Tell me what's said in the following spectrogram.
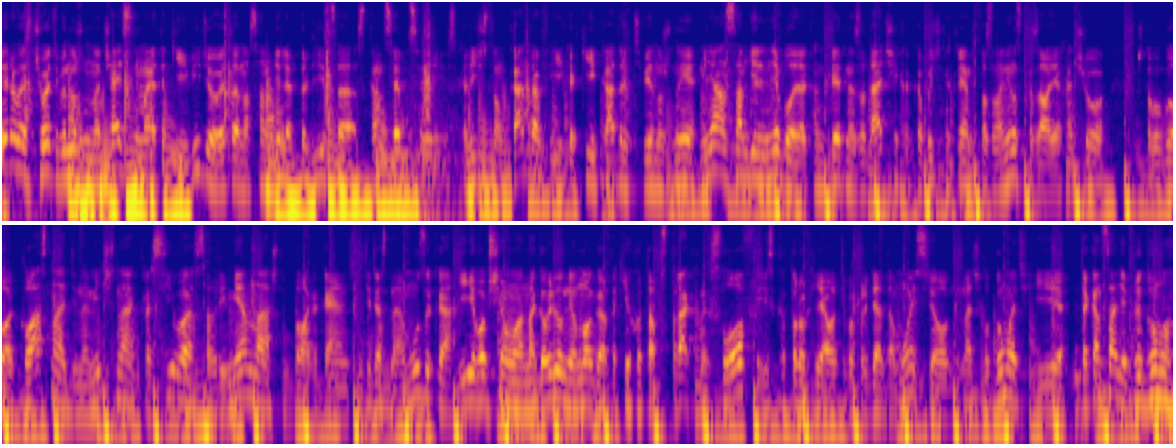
Первое, с чего тебе нужно начать, снимая такие видео, это на самом деле определиться с концепцией, с количеством кадров и какие кадры тебе нужны. У меня на самом деле не было конкретной задачи, как обычно клиент позвонил, сказал, я хочу, чтобы было классно, динамично, красиво, современно, чтобы была какая-нибудь интересная музыка. И, в общем, наговорил мне много таких вот абстрактных слов, из которых я вот, типа, придя домой, сел, начал думать и до конца не придумал,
